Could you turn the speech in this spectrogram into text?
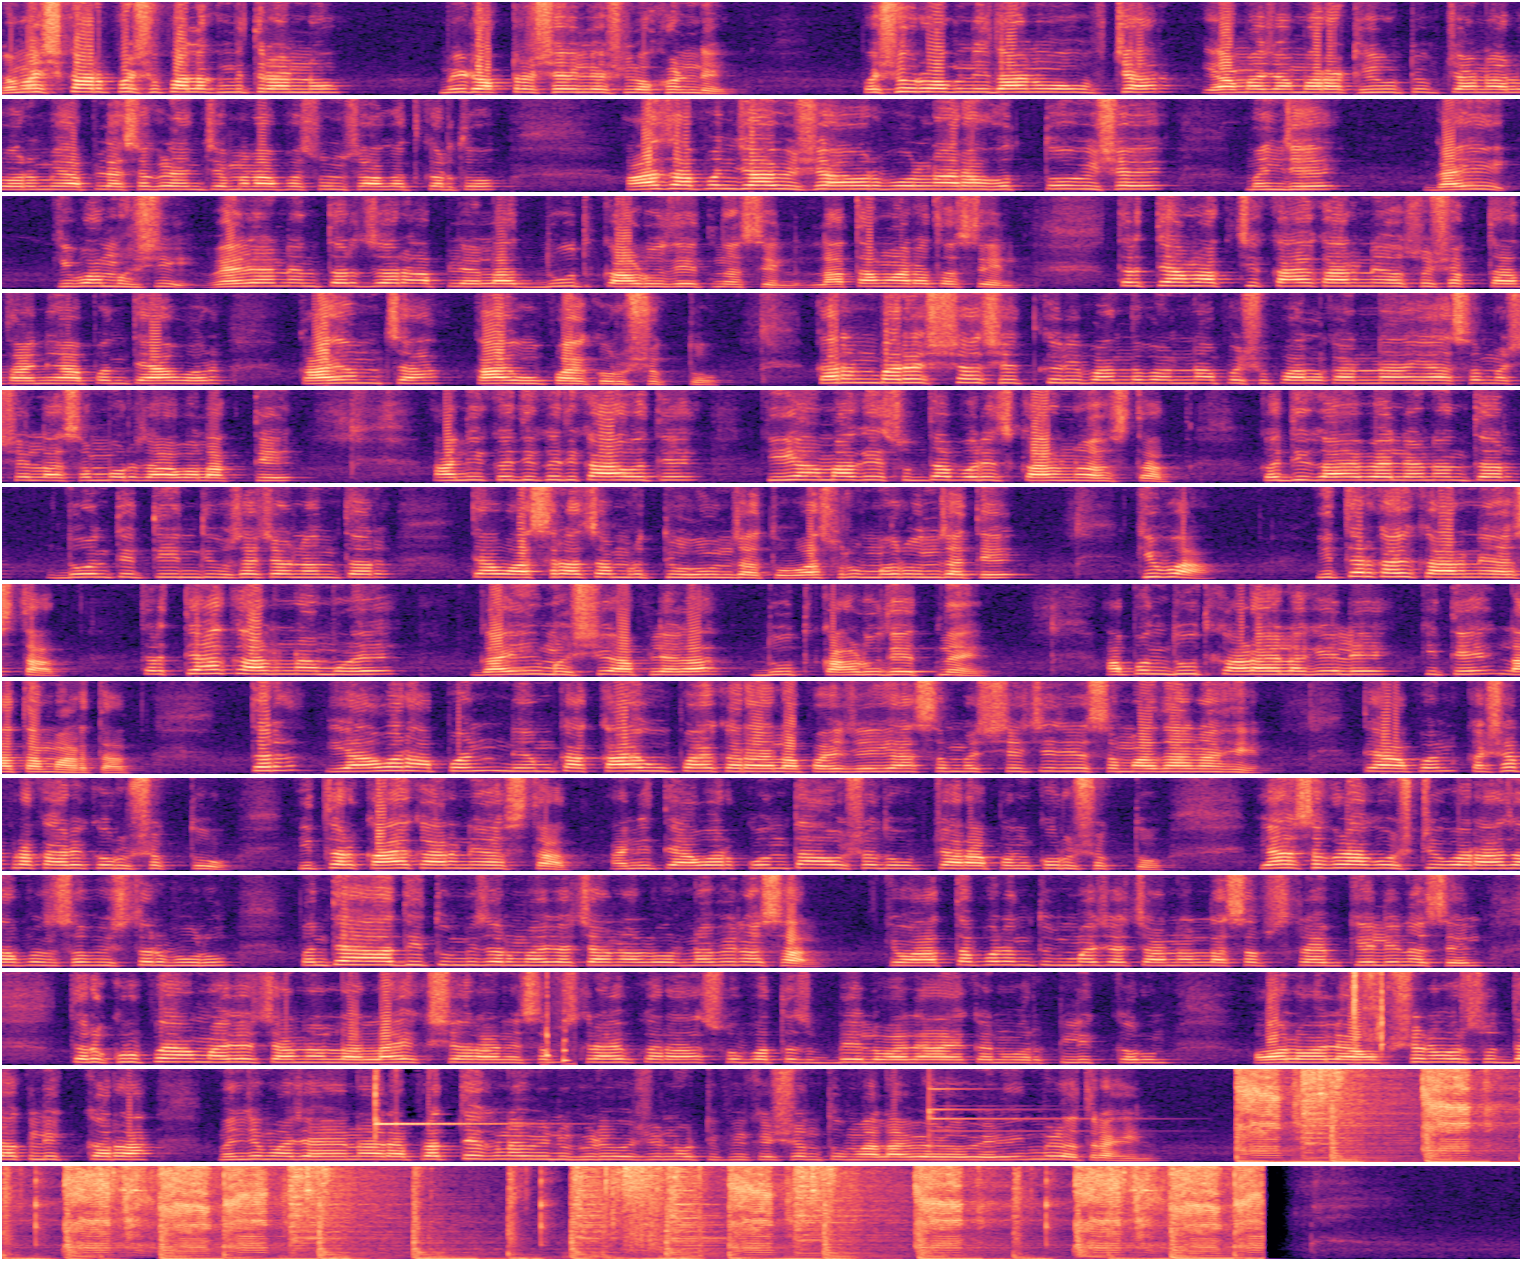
नमस्कार पशुपालक मित्रांनो मी डॉक्टर शैलेश लोखंडे. पशुरोग निदान व उपचार या माझ्या मराठी यूट्यूब चॅनलवर मी आपल्या सगळ्यांचे मनापासून स्वागत करतो. आज आपण ज्या विषयावर बोलणार आहोत तो विषय म्हणजे गाई किंवा म्हशी व्हायल्यानंतर जर आपल्याला दूध काढू देत नसेल लाता मारत असेल तर त्यामागची काय कारणे असू शकतात आणि आपण त्यावर कायमचा काय उपाय करू शकतो? कारण बऱ्याचशा शेतकरी बांधवांना पशुपालकांना या समस्येला समोर जावं लागते. आणि कधी कधी काय होते की यामागे सुद्धा बरेच कारणं असतात. कधी गाय व्हायल्यानंतर दोन ते तीन दिवसाच्या नंतर त्या वासराचा मृत्यू होऊन जातो वासरू मरून जाते किंवा इतर काही कारणे असतात. तर त्या कारणामुळे गाई म्हशी आपल्याला दूध काढू देत नाही. आपण दूध काढायला गेले की ते लाता मारतात. तर यावर आपण नेमका काय उपाय करायला पाहिजे? या समस्येचे जे समाधान आहे ते आपण कशा प्रकारे करू शकतो? इतर काय कारणे असतात? आणि त्यावर कोणता औषध उपचार आपण करू शकतो? या सगळ्या गोष्टीवर आज आपण सविस्तर बोलू. पण त्याआधी तुम्ही जर माझ्या चॅनलवर नवीन असाल किंवा आत्तापर्यंत तुम्ही माझ्या चॅनलला सबस्क्राईब केले नसेल तर कृपया माझ्या चॅनलला लाईक शेअर आणि सबस्क्राईब करा. सोबतच बेलवाल्या आयकनवर क्लिक करून ऑलवाल्या ऑप्शनवर सुद्धा क्लिक करा. म्हणजे माझ्या येणाऱ्या प्रत्येक नवीन व्हिडिओची नोटिफिकेशन तुम्हाला वेळोवेळी मिळत राहील.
